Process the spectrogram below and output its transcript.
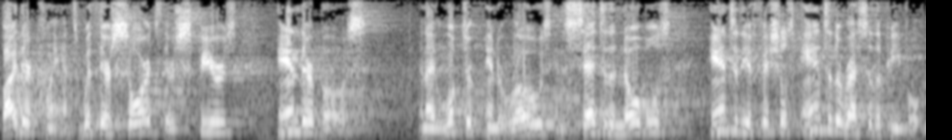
by their clans, with their swords, their spears, and their bows. And I looked and arose and said to the nobles, and to the officials, and to the rest of the people,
